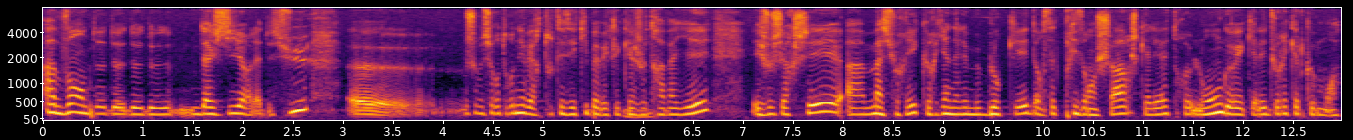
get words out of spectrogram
Avant d'agir là-dessus, euh, je me suis retournée vers toutes les équipes avec lesquelles je travaillais et je cherchais à m'assurer que rien n'allait me bloquer dans cette prise en charge qui allait être longue et qui allait durer quelques mois.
